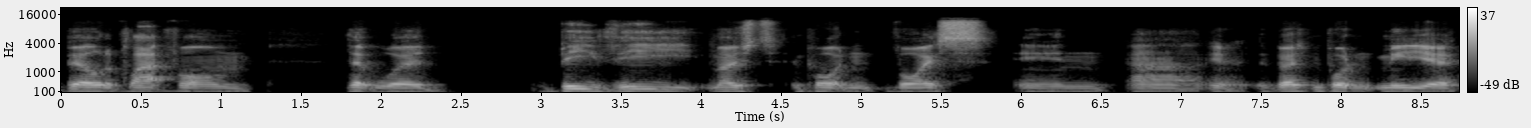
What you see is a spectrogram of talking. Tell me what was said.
build a platform that would be the most important voice in uh, you know the most important media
